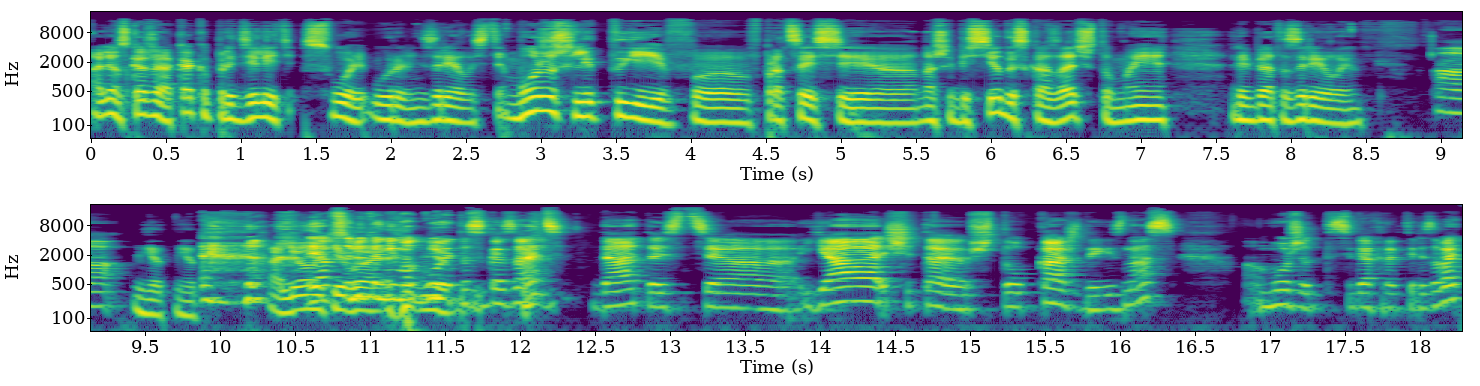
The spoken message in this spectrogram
Ален, скажи, а как определить свой уровень зрелости? Можешь ли ты в, в процессе э, нашей беседы сказать, что мы ребята зрелые? А... Нет, нет. Алена я абсолютно кивает. не могу Нет. это сказать, да, то есть э, я считаю, что каждый из нас может себя характеризовать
